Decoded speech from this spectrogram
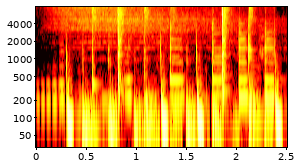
Thank you.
